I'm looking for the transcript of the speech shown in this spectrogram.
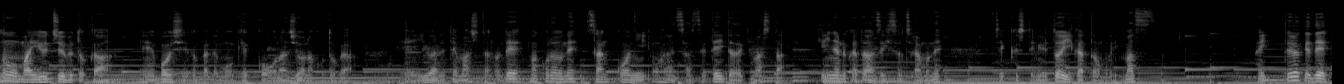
の、まあ、YouTube とか、えー、 Voicy とかでも結構同じようなことが、えー、言われてましたので、まあ、これをね参考にお話しさせていただきました気になる方はぜひそちらもねチェックしてみるといいかと思いますはい。というわけで、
